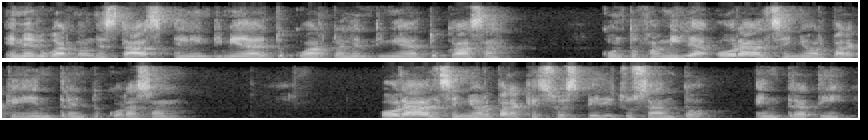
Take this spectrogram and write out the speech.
en el lugar donde estás, en la intimidad de tu cuarto, en la intimidad de tu casa, con tu familia, ora al Señor para que entre en tu corazón. Ora al Señor para que su Espíritu Santo entre a ti.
